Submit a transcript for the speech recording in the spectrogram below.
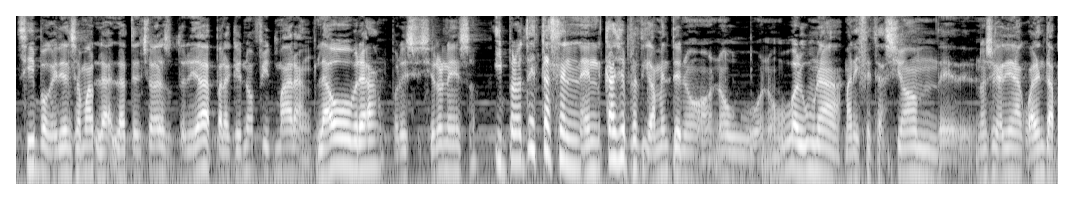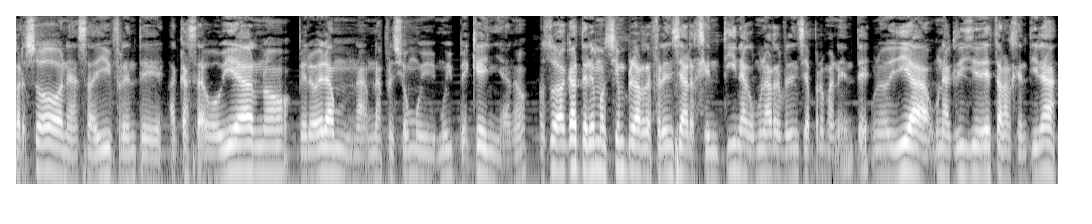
sí, porque querían llamar la, atención de las autoridades para que no firmaran la obra, por eso hicieron eso. Y protestas en, en calle prácticamente no, no hubo, no hubo alguna manifestación de, no llegarían a 40 personas ahí frente a casa de gobierno, pero era una, expresión muy, muy pequeña, ¿no? Nosotros acá tenemos siempre la referencia argentina Argentina como una referencia permanente, uno diría una crisis de esta en Argentina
